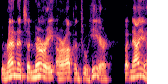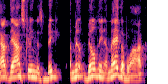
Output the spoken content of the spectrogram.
The remnants of Nuri are up and through here, but now you have downstream this big building a mega block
